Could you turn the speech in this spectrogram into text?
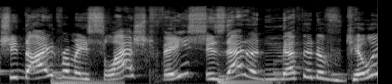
She died from a slashed face? Is that a method of killing?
